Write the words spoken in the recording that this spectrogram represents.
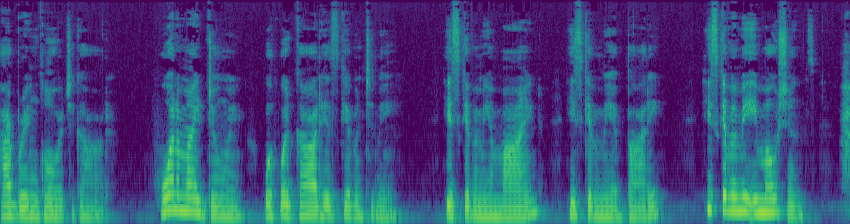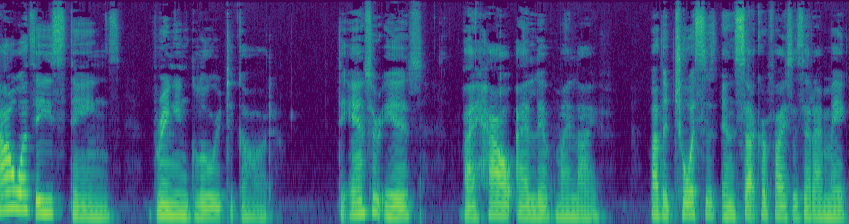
I bring glory to God. What am I doing with what God has given to me? He's given me a mind. He's given me a body. He's given me emotions. How are these things bringing glory to God? The answer is by how I live my life, by the choices and sacrifices that I make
